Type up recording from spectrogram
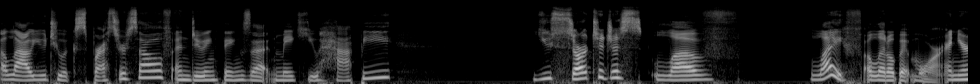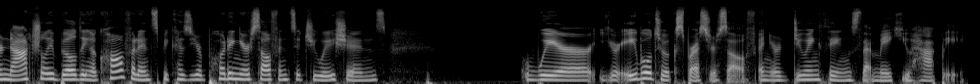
allow you to express yourself and doing things that make you happy you start to just love life a little bit more and you're naturally building a confidence because you're putting yourself in situations where you're able to express yourself and you're doing things that make you happy.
